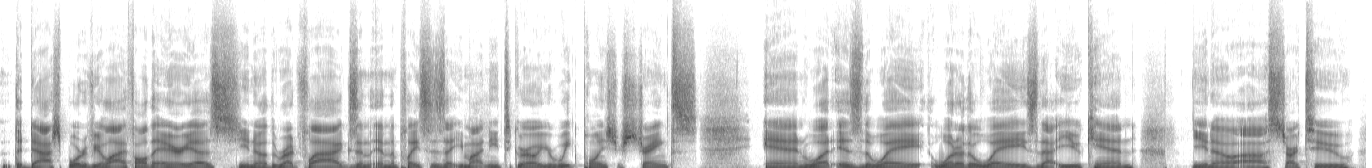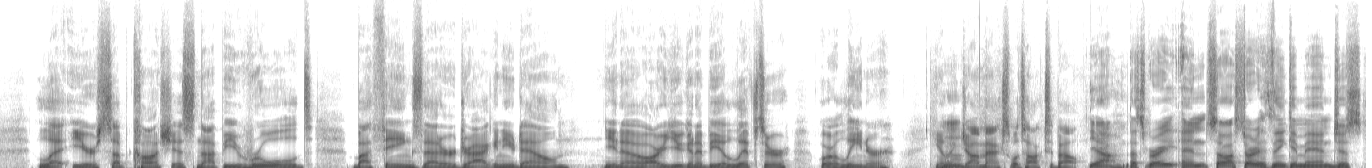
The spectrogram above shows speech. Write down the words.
the dashboard of your life, all the areas, you know, the red flags and, and the places that you might need to grow, your weak points, your strengths, and what is the way, what are the ways that you can, you know, uh, start to let your subconscious not be ruled by things that are dragging you down. You know, are you going to be a lifter or a leaner? You know, like John Maxwell talks about. Yeah, that's great. And so I started thinking, man, just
